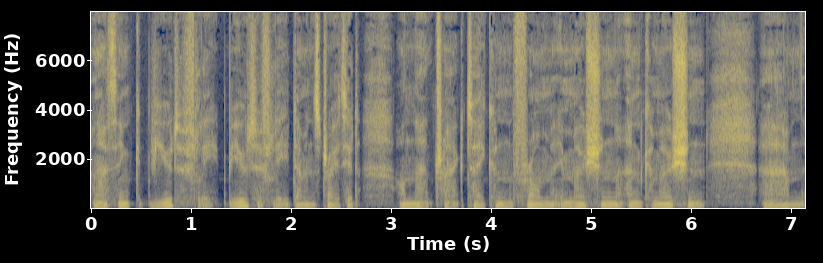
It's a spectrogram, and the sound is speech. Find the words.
and I think beautifully, beautifully demonstrated on that track taken from Emotion and Commotion. Um,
